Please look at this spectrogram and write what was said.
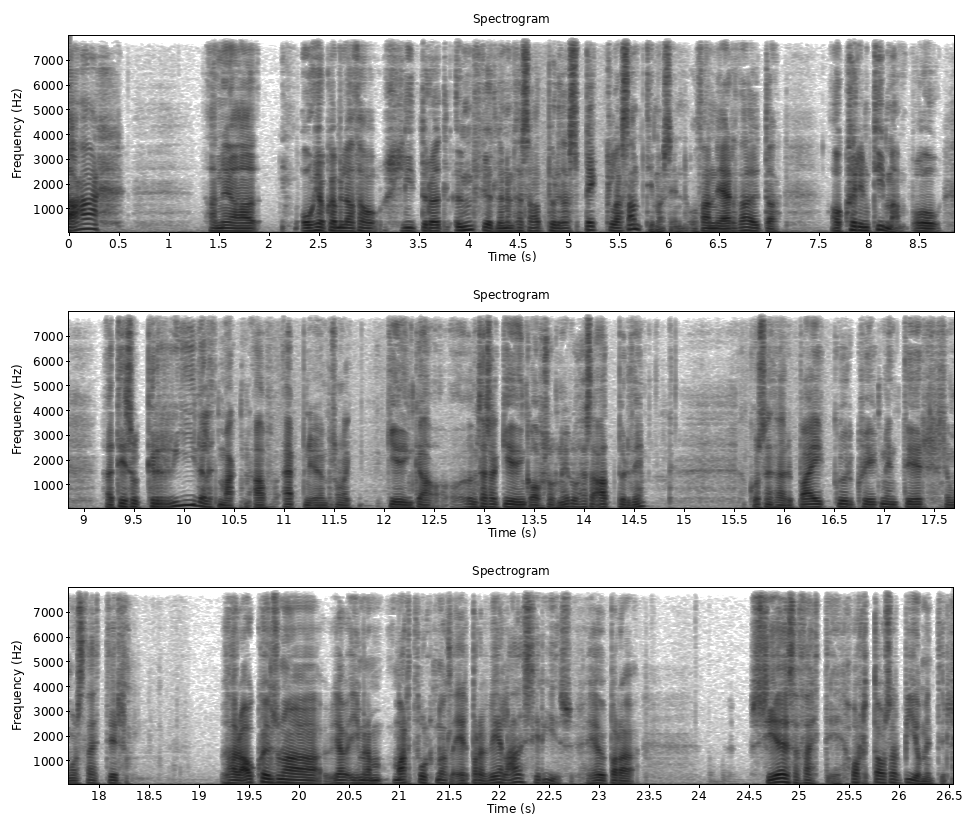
dag. Þannig að óhjákvæmilega þá hlýtur öll umfjöllunum þess aðbörið að spekla samtíma sinn og þannig er það auðvitað á hverjum tíma. Og það er svo gríðalegt magn af efni um svona gýðinga, um þessa gýðinga ofsóknir og þessa aðbörði hvort sem það eru bækur, kvikmyndir sjónvastættir það eru ákveðin svona, já, ég meina margt fólk náttúrulega er bara vel að sér í þessu. Hefur bara séð þessa þætti horta á þessar bíómyndir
